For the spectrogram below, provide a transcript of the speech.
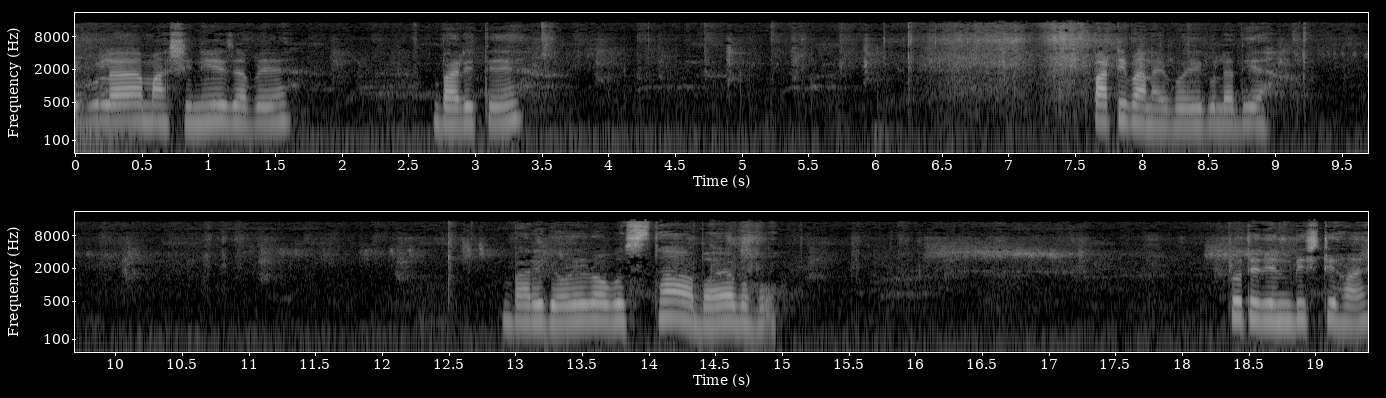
এগুলা মাসি নিয়ে যাবে বাড়িতে। পাটি বানাইবো এগুলা দিয়া। বাড়ি ঘরের অবস্থা ভয়াবহ। প্রতিদিন বৃষ্টি হয়।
